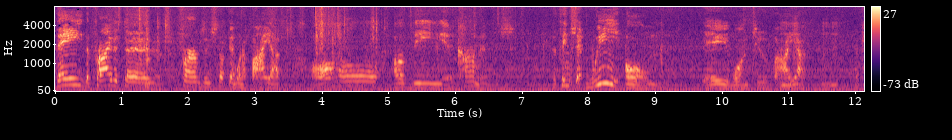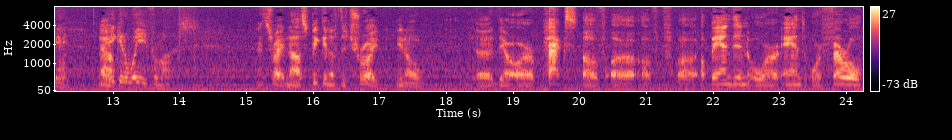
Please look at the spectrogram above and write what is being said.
they, the private uh, firms and stuff, they want to buy up all of the commons, the things that we own. They want to buy Mhm, up. mhm. Okay, Now- take it away from us. That's right. Now, speaking of Detroit, you know, uh, there are packs of uh, of uh, abandoned or and or feral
